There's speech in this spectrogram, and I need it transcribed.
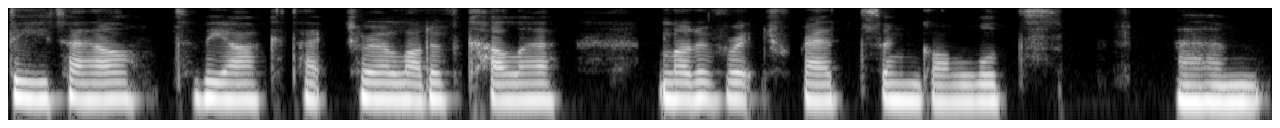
detail to the architecture, a lot of colour, a lot of rich reds and golds. Um,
